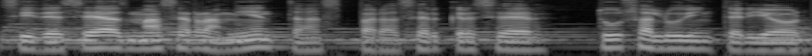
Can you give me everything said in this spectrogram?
Si deseas más herramientas para hacer crecer tu salud interior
